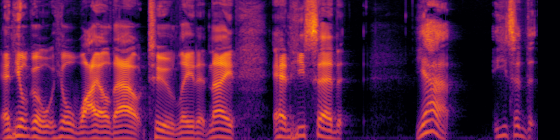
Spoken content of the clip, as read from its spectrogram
And he'll go, he'll wild out too late at night. And he said, "Yeah." He said that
